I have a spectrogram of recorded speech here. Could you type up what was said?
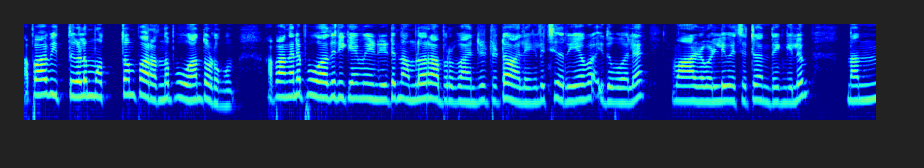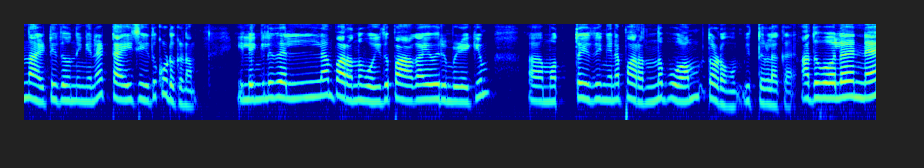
അപ്പോൾ ആ വിത്തുകൾ മൊത്തം പറന്ന് പോകാൻ തുടങ്ങും. അപ്പോൾ അങ്ങനെ പോകാതിരിക്കാൻ വേണ്ടിയിട്ട് നമ്മൾ റബ്ബർ ബാൻഡ് ഇട്ടിട്ടോ അല്ലെങ്കിൽ ചെറിയ ഇതുപോലെ വാഴവള്ളി വെച്ചിട്ടോ എന്തെങ്കിലും നന്നായിട്ട് ഇതൊന്നിങ്ങനെ ടൈ ചെയ്ത് കൊടുക്കണം. ഇല്ലെങ്കിൽ ഇതെല്ലാം പറന്നു പോയി ഇത് പാകമായി വരുമ്പോഴേക്കും മൊത്തം ഇതിങ്ങനെ പറന്ന് പോകാൻ തുടങ്ങും വിത്തുകളൊക്കെ. അതുപോലെ തന്നെ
